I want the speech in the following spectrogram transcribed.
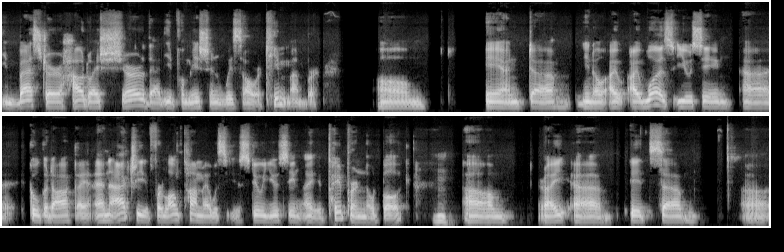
investor, how do I share that information with our team member? Um, and uh, you know, I, I was using Google Doc. And actually, for a long time, I was still using a paper notebook. Mm. Um, right? Uh, it's um, uh,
